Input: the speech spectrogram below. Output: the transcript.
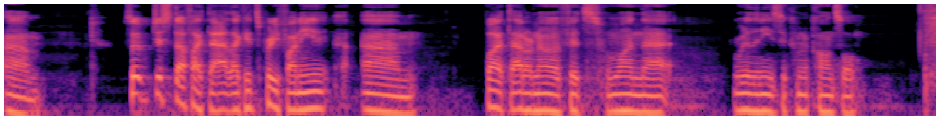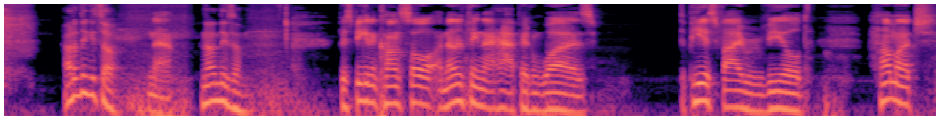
Um, so just stuff like that. Like it's pretty funny. Um, but I don't know if it's one that really needs to come to console. I don't think it's so. Nah. I don't think so. But speaking of console, another thing that happened was the PS5 revealed how much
